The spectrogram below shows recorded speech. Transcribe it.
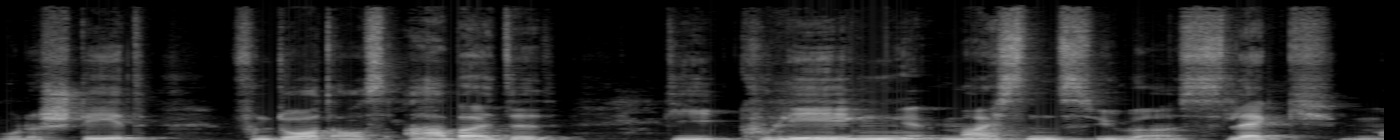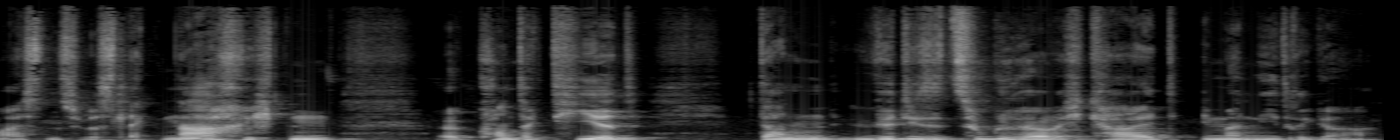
oder steht, von dort aus arbeitet, die Kollegen meistens über Slack, meistens über Slack Nachrichten äh, kontaktiert, dann wird diese Zugehörigkeit immer niedriger.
